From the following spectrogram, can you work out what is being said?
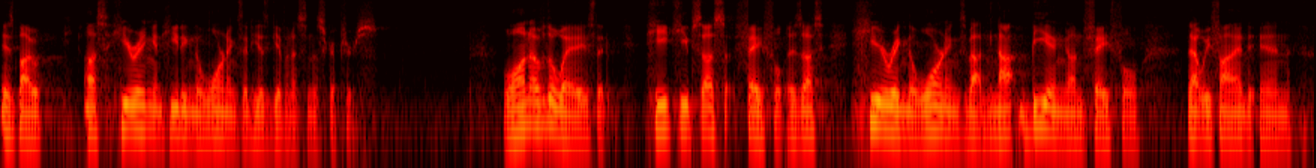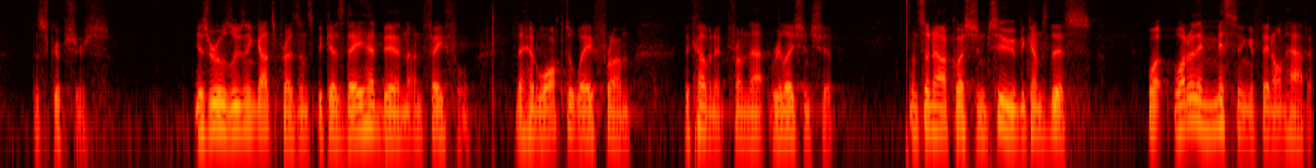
is by us hearing and heeding the warnings that He has given us in the Scriptures. One of the ways that He keeps us faithful is us hearing the warnings about not being unfaithful that we find in the Scriptures. Israel was losing God's presence because they had been unfaithful. They had walked away from the covenant, from that relationship. And so now question two becomes this what, what are they missing if they don't have it?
